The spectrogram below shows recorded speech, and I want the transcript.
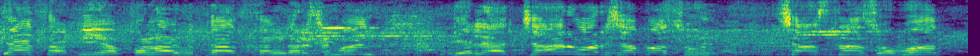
त्यासाठी अकोला विकास संघर्ष मंच गेल्या चार वर्षापासून शासनासोबत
